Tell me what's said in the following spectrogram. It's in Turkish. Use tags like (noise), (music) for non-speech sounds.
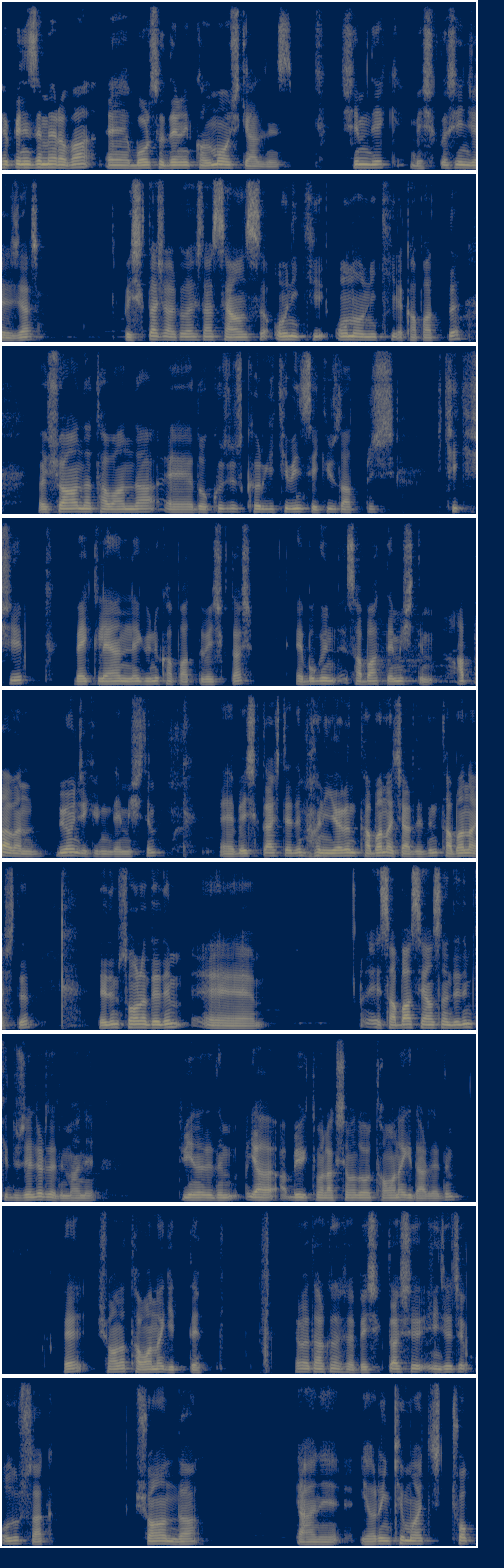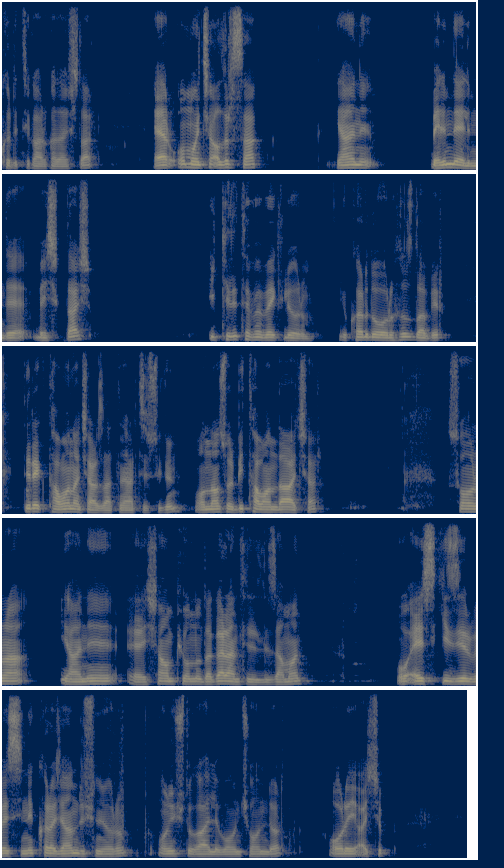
Hepinize merhaba. Ee, Borsa Derinlik kanalıma hoş geldiniz. Şimdi Beşiktaş'ı inceleyeceğiz. Beşiktaş arkadaşlar seansı 12 10-12 ile kapattı ve şu anda tavanda e, 942.862 kişi bekleyenle günü kapattı Beşiktaş. E, bugün sabah demiştim. Hatta ben bir önceki gün demiştim. E, Beşiktaş dedim (laughs) hani yarın taban açar dedim. Taban açtı. Dedim sonra dedim e, e, sabah seansına dedim ki düzelir dedim hani Yine dedim ya büyük ihtimal akşama doğru tavana gider dedim. Ve şu anda tavana gitti. Evet arkadaşlar Beşiktaş'ı inceleyecek olursak şu anda yani yarınki maç çok kritik arkadaşlar. Eğer o maçı alırsak yani benim de elimde Beşiktaş ikili tepe bekliyorum. Yukarı doğru hızla bir direkt tavan açar zaten ertesi gün. Ondan sonra bir tavan daha açar. Sonra yani e, şampiyonluğu da garantilediği zaman o eski zirvesini kıracağını düşünüyorum. 13'tü galiba 13-14. Orayı açıp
